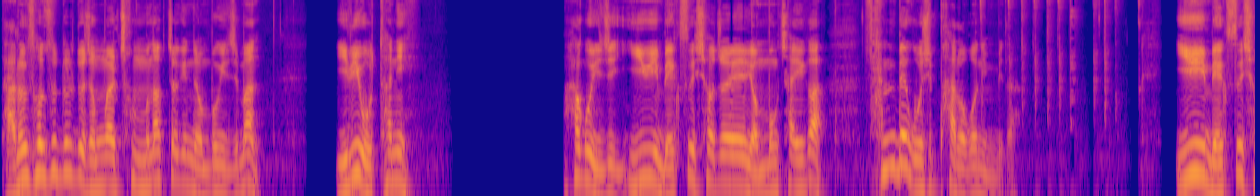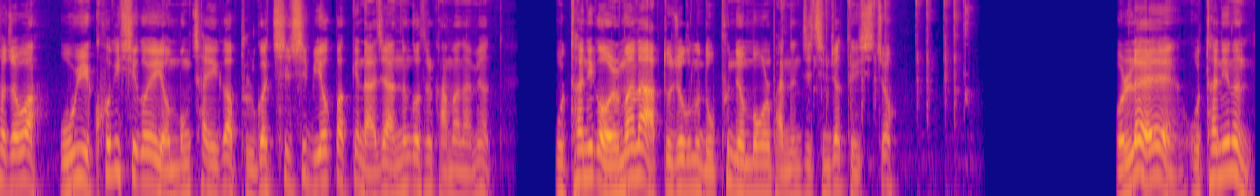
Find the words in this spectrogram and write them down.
다른 선수들도 정말 천문학적인 연봉이지만 1위 오타니 하고 이제 2위 맥스 셔저의 연봉 차이가 358억 원입니다. 2위 맥스 셔저와 5위 코디 시거의 연봉 차이가 불과 72억밖에 나지 않는 것을 감안하면 오타니가 얼마나 압도적으로 높은 연봉을 받는지 짐작되시죠? 원래 오타니는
